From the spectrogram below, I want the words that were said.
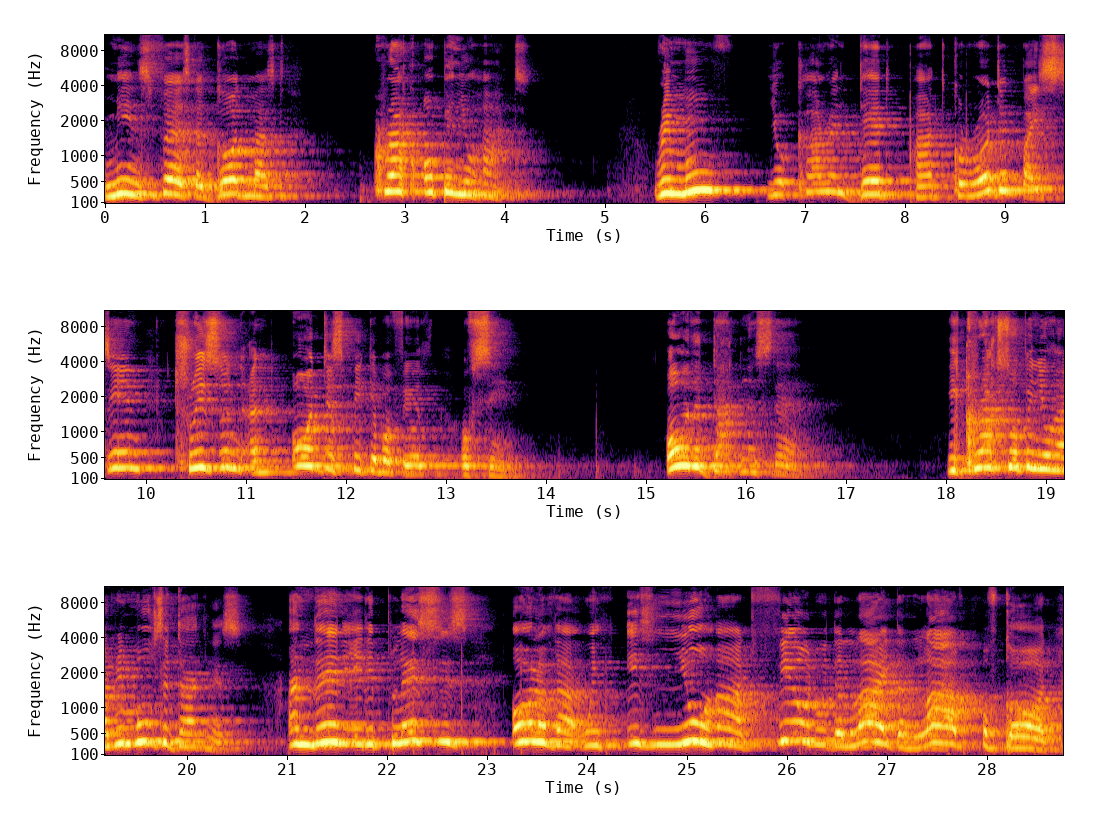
means first that God must crack open your heart, remove your current dead heart, corroded by sin, treason, and all despicable filth of sin. All the darkness there he cracks open your heart, removes the darkness, and then he replaces all of that with his new heart filled with the light and love of God,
